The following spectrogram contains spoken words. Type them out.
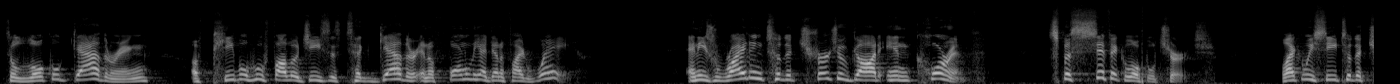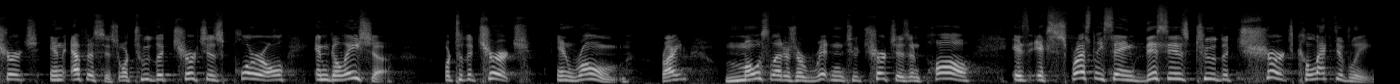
It's a local gathering of people who follow Jesus together in a formally identified way. And he's writing to the church of God in Corinth, specific local church, like we see to the church in Ephesus, or to the churches, plural, in Galatia, or to the church in Rome, right? Most letters are written to churches, and Paul is expressly saying this is to the church collectively,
